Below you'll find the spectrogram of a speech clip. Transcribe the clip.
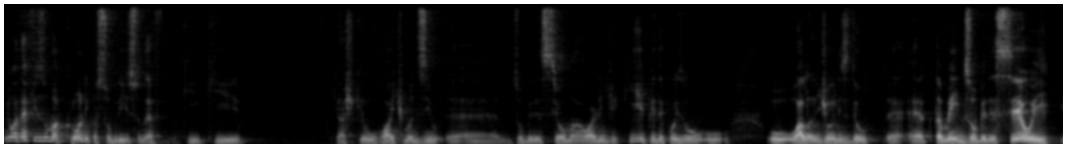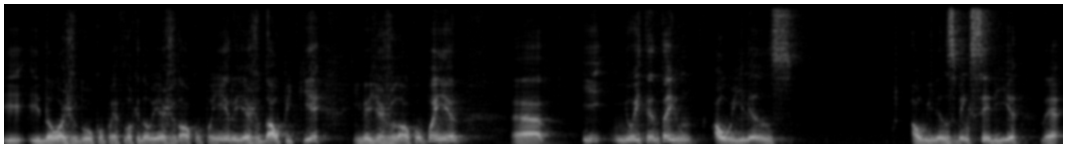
eu até fiz uma crônica sobre isso, né, que, que que acho que o Reutemann des, é, desobedeceu uma ordem de equipe, depois o, o, o Alan Jones deu, é, é, também desobedeceu e, e, e, não ajudou o companheiro, falou que não ia ajudar o companheiro, ia ajudar o Piquet em vez de ajudar o companheiro. É, e em 81 a Williams a Williams venceria né,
